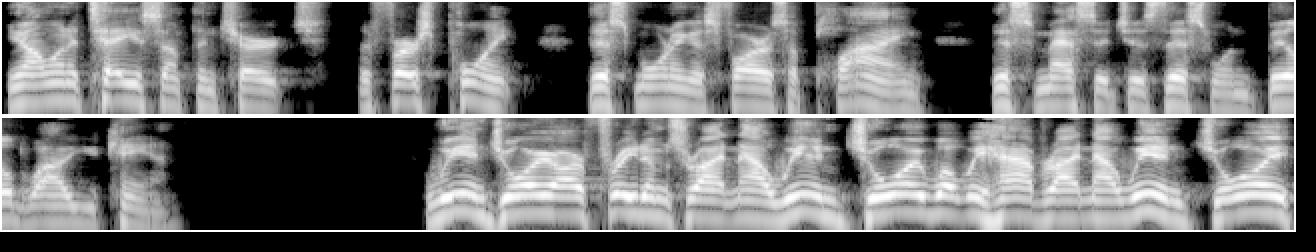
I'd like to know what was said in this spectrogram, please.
You know, I want to tell you something, church. The first point this morning, as far as applying this message, is this one build while you can. We enjoy our freedoms right now. We enjoy what we have right now. We enjoy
